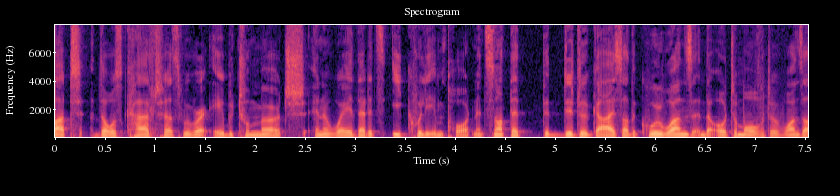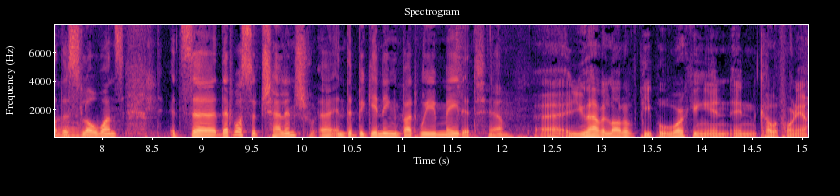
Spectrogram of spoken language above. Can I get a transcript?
but those cultures we were able to merge in a way that it's equally important. It's not that the digital guys are the cool ones and the automotive ones are the slow ones. It's uh, that was a challenge uh, in the beginning, but we made it. Yeah. Uh, you have a lot of people working in in California.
